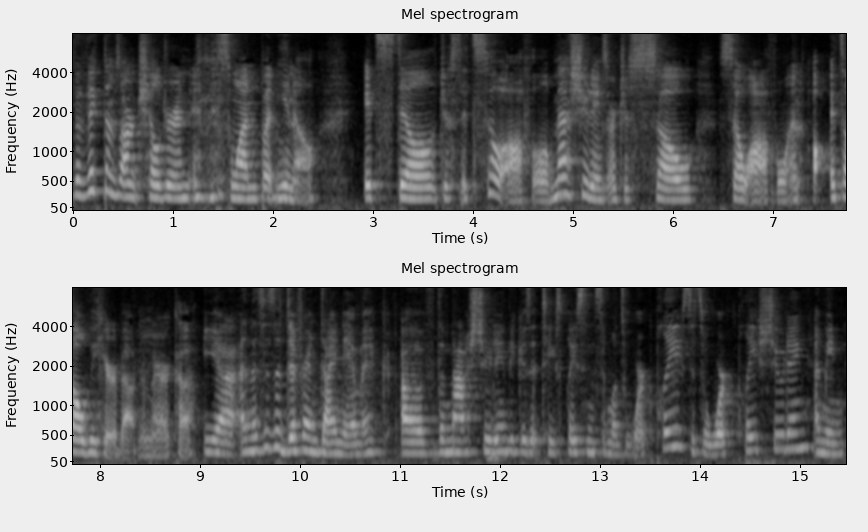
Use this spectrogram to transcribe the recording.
the victims aren't children in this one, but you know. It's still just, it's so awful. Mass shootings are just so, so awful. And it's all we hear about in America. Yeah, and this is a different dynamic of the mass shooting because it takes place in someone's workplace. It's a workplace shooting. I mean,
